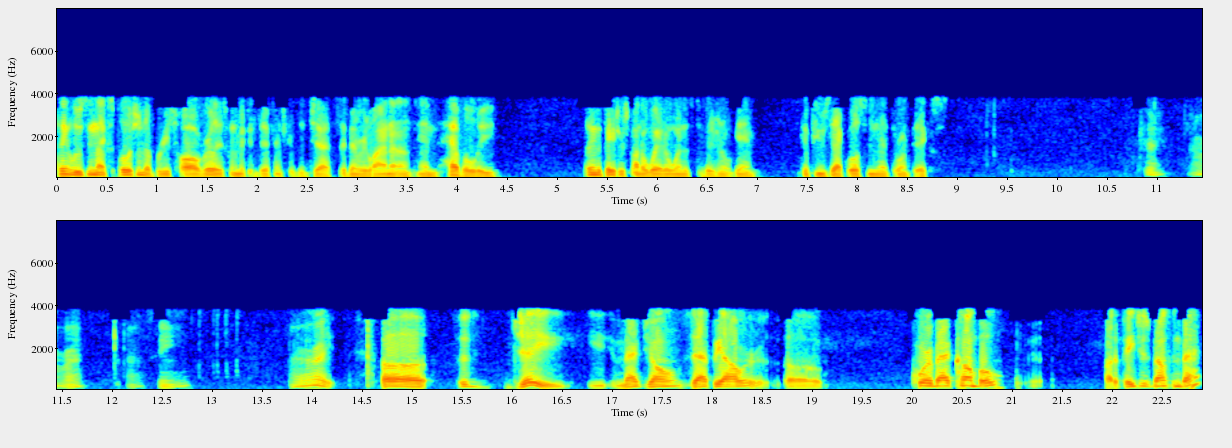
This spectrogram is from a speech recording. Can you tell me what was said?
I think losing that explosion to Breece Hall really is going to make a difference for the Jets. They've been relying on him heavily. I think the Patriots found a way to win this divisional game. Confuse Zach Wilson and throwing picks. Okay. All right. I see. All right. Uh, uh, Jay, you- Mac Jones, Zappe Hour, uh, quarterback combo. Are the Patriots bouncing back?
